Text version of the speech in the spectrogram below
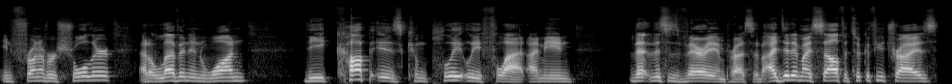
in front of her shoulder at 11 and 1. The cup is completely flat. I mean, that this is very impressive. I did it myself. It took a few tries.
